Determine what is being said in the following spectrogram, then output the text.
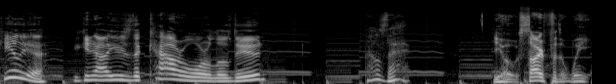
Helia, you can now use the Cower War, little dude. How's that? Yo, sorry for the wait.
